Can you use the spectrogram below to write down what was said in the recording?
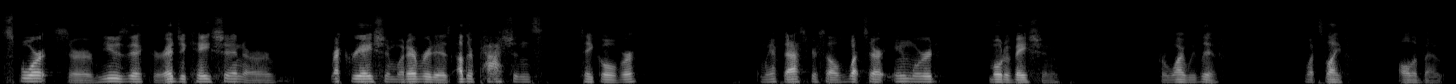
sports or music or education or recreation, whatever it is. Other passions take over. And we have to ask ourselves what's our inward motivation for why we live? What's life all about?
